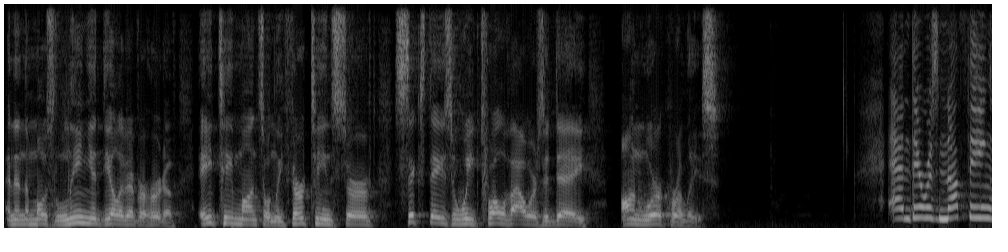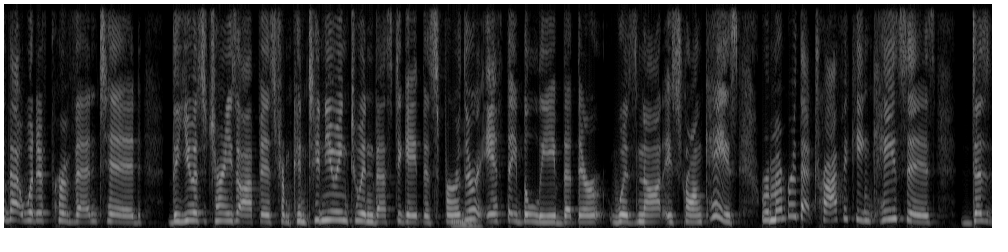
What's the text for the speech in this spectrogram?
and then the most lenient deal I've ever heard of. 18 months, only 13 served, six days a week, 12 hours a day on work release. And there was nothing that would have prevented the U.S. Attorney's Office from continuing to investigate this further mm. if they believed that there was not a strong case. Remember that trafficking cases does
